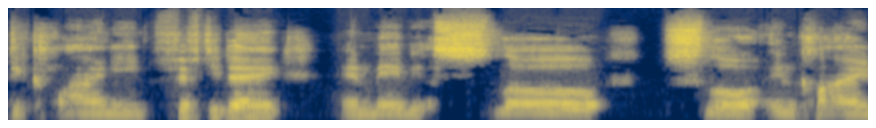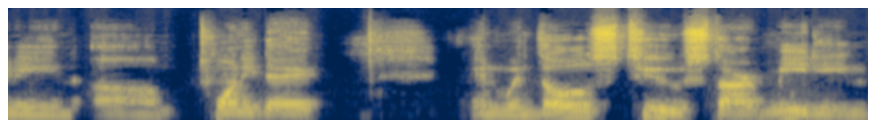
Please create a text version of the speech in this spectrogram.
declining 50 day and maybe a slow, slow inclining um, 20 day. And when those two start meeting,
